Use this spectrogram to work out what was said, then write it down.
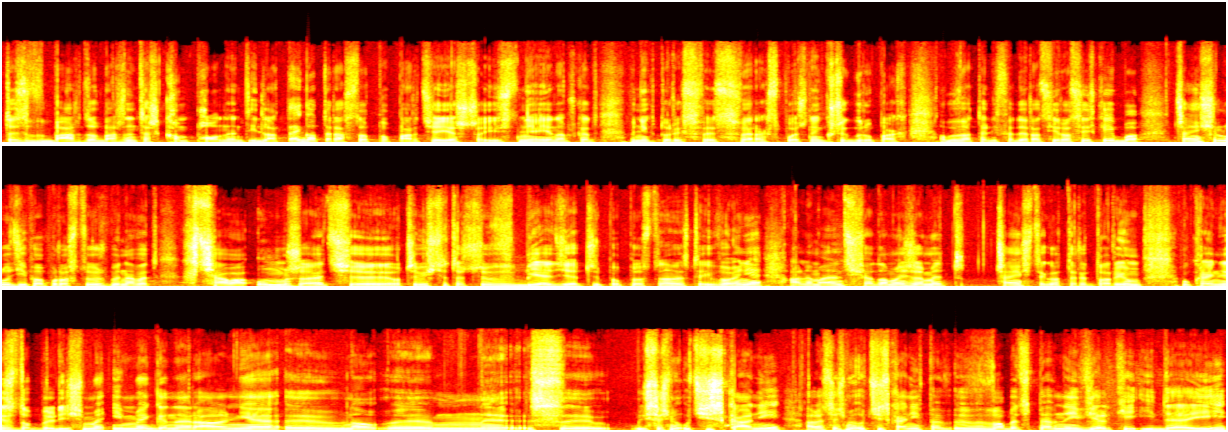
to jest bardzo ważny też komponent i dlatego teraz to poparcie jeszcze istnieje, na przykład w niektórych sferach społecznych czy grupach obywateli Federacji Rosyjskiej, bo część ludzi po prostu już by nawet chciała umrzeć, y, oczywiście też w biedzie, czy po prostu nawet w tej wojnie, ale mając świadomość, że my część tego terytorium Ukrainy zdobyliśmy i my generalnie y, no, jesteśmy uciskani, ale jesteśmy uciskani wobec pewnej wielkiej idei,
